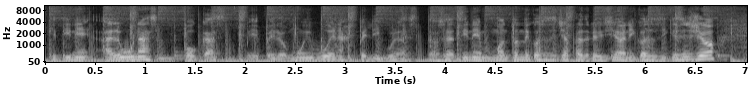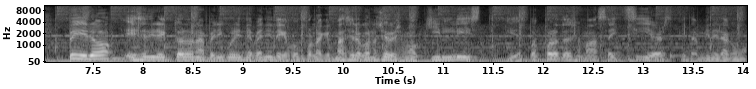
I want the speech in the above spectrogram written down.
que tiene algunas pocas, eh, pero muy buenas películas. O sea, tiene un montón de cosas hechas para televisión y cosas y qué sé yo, pero es el director de una película independiente que fue por la que más se lo conoció, que se llamó Kill List, y después por otra se llamaba Sightseers, que también era como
